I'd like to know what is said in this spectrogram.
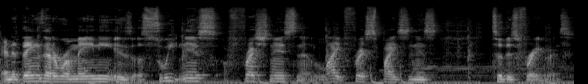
And the things that are remaining is a sweetness, a freshness, and a light, fresh spiciness to this fragrance.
